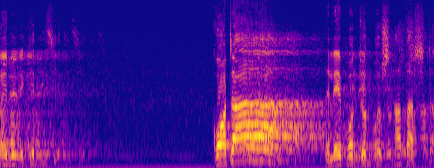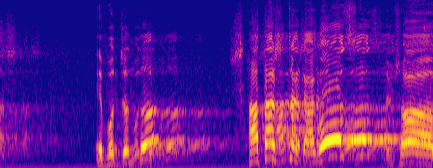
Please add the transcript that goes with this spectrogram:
মেরে রেখে দিছি। কটা? তাহলে এ পর্যন্ত সাতাশটা। এ পর্যন্ত সাতাশটা কাগজ আমি সব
